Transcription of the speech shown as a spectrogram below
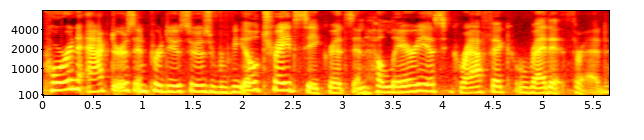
Porn actors and producers reveal trade secrets in hilarious graphic Reddit thread.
